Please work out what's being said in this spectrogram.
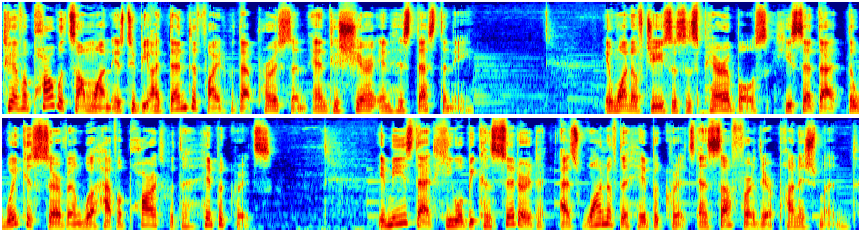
To have a part with someone is to be identified with that person and to share in his destiny. In one of Jesus' parables, he said that the wicked servant will have a part with the hypocrites. It means that he will be considered as one of the hypocrites and suffer their punishment.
